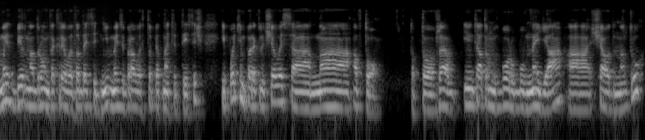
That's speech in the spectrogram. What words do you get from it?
Ми збір на дрон закрили за 10 днів. Ми зібрали 115 тисяч і потім переключилися на авто. Тобто, вже ініціатором збору був не я, а ще один наш друг.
